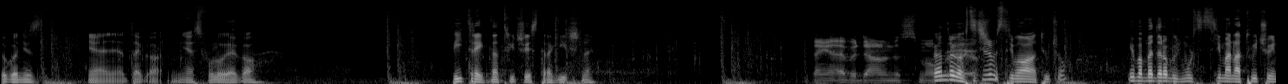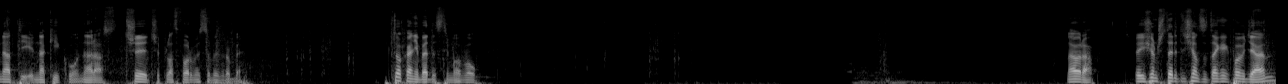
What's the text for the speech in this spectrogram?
Tu go nie... Z... Nie, nie, tego, nie sfuluję go. Bitrate na Twitchu jest tragiczny. Dang it, I have it down in this smoke. Swoją drogą, right chcecie, żebym streamował na Twitchu? Chyba będę robić multi-streama na Twitchu i na, ti- na Kiku na raz. Trzy, trzy platformy sobie zrobię. TikToka nie będę streamował. Dobra. 64 tysiące, tak jak powiedziałem.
